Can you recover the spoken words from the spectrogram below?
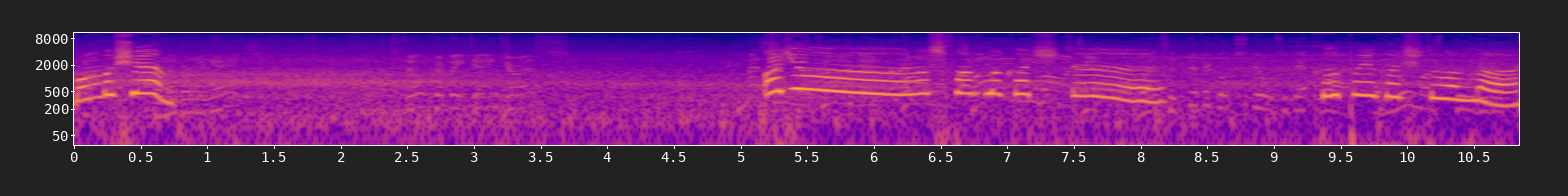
Bomboşum. Hayır. Nasıl farkla kaçtı. Kıl payı kaçtı valla.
